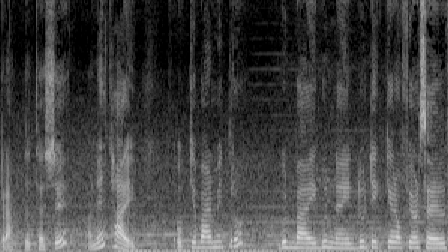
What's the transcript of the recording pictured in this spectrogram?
પ્રાપ્ત થશે અને થાય. ઓકે બાળ મિત્રો goodbye, good night, do take care of yourself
